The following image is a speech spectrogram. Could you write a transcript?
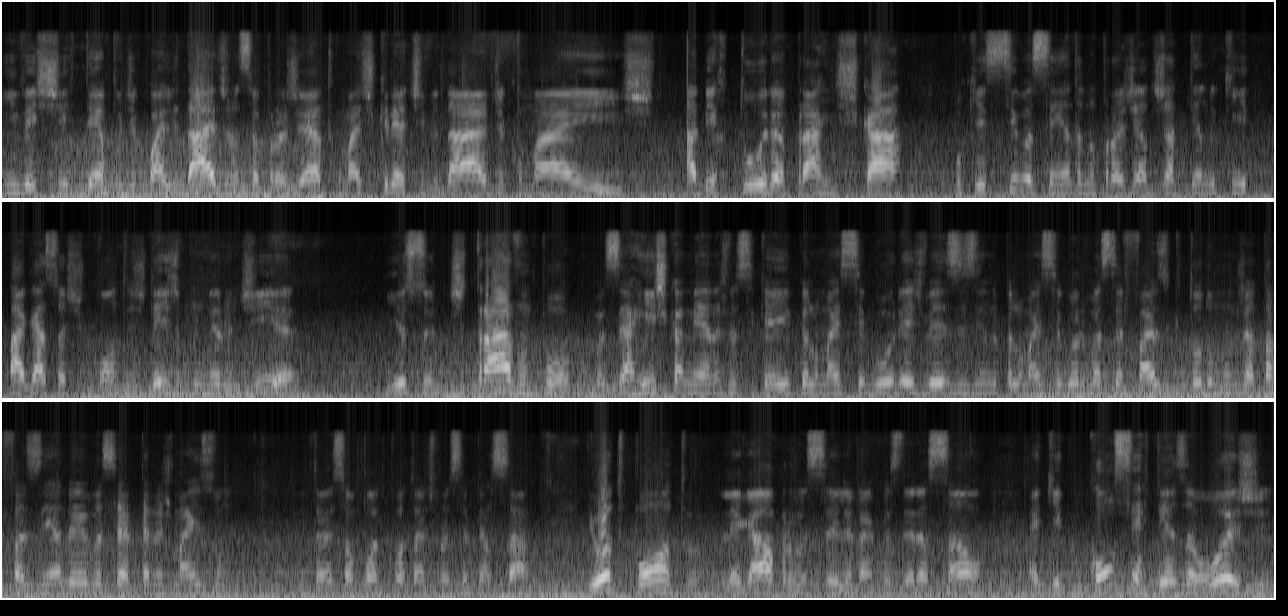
investir tempo de qualidade no seu projeto, com mais criatividade, com mais abertura para arriscar. Porque se você entra no projeto já tendo que pagar suas contas desde o primeiro dia, isso te trava um pouco, você arrisca menos, você quer ir pelo mais seguro e às vezes indo pelo mais seguro você faz o que todo mundo já está fazendo e aí você é apenas mais um. Então esse é um ponto importante para você pensar. E outro ponto legal para você levar em consideração é que com certeza hoje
